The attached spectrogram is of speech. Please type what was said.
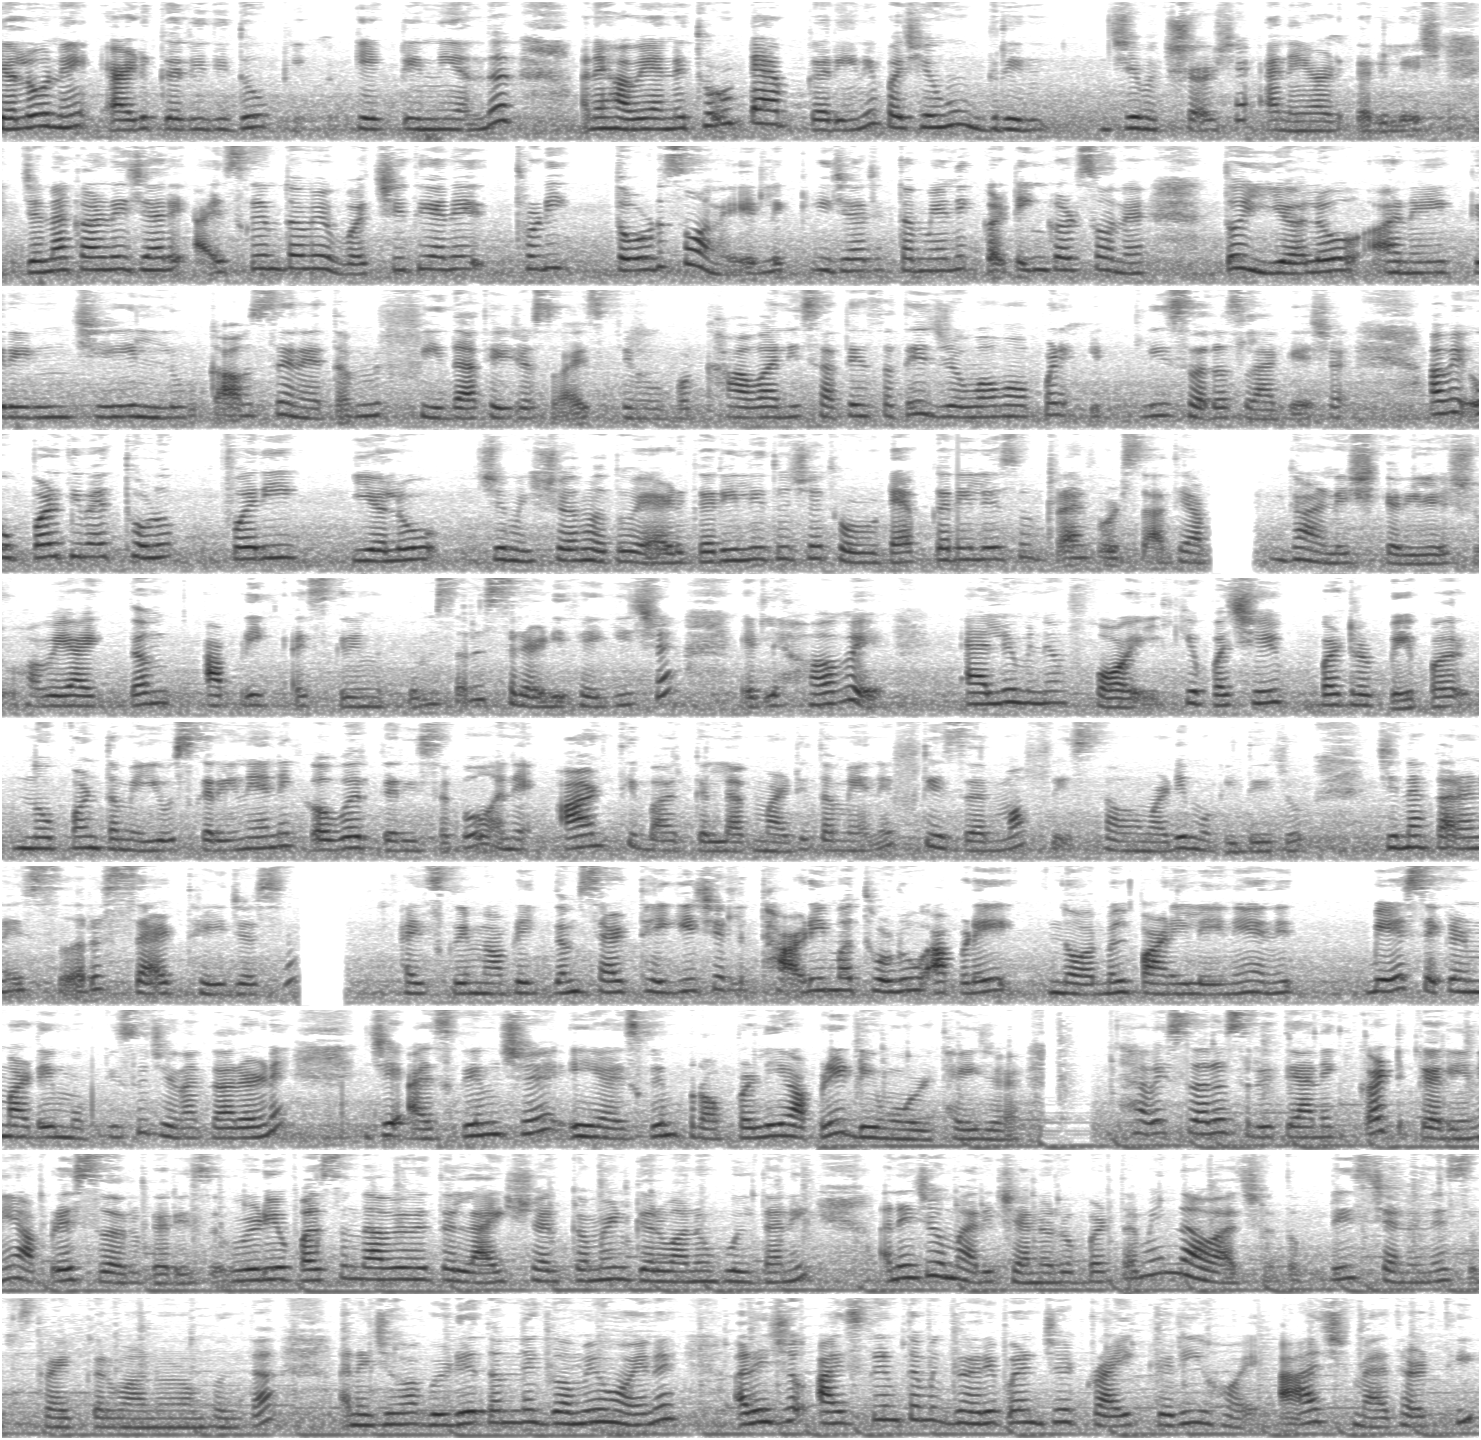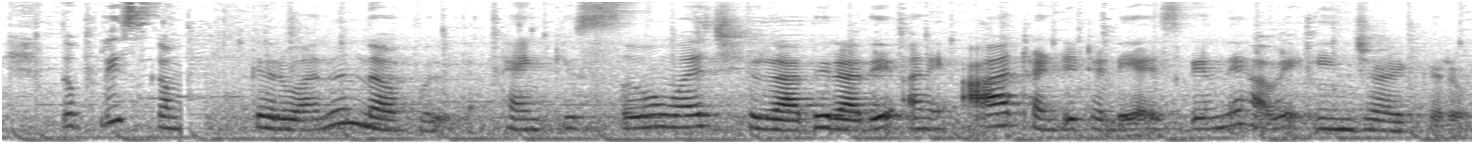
યલોને એડ કરી દીધું કેક ટીનની અંદર. અને હવે એને થોડું ટેપ કરીને પછી હું ગ્રીન જે મિક્સર છે એને એડ કરી લઈશ. જેના કારણે જ્યારે આઈસ્ક્રીમ તમે વચ્ચેથી એને થોડી તોડશો ને, એટલે કે જ્યારે તમે એની કટિંગ કરશો ને, તો યલો અને ગ્રીન જે લુક આવશે ને, તમે ફીદા થઈ જશો આઈસ્ક્રીમ ઉપર. ખાવાની સાથે સાથે જોવામાં પણ એટલી સરસ લાગે છે. હવે ઉપરથી મેં થોડુંક ફરી યલો જે મિક્સર હતું એડ કરી લીધું છે, થોડું ટેપ કરી લઈશું ડ્રાયફ્રૂટ સાથે ગાર્નિશ કરી લઈશું. હવે આ એકદમ આપણી આઈસ્ક્રીમ એકદમ સરસ રેડી થઈ ગઈ છે. એટલે હવે એલ્યુમિનિયમ ફોઇલ કે પછી બટર પેપરનો પણ તમે યુઝ કરીને એને કવર કરી શકો અને આઠથી બાર કલાક માટે તમે એને ફ્રીઝરમાં ફ્રીઝ થવા માટે મૂકી દેજો. જેના કારણે સરસ સેટ થઈ જશે. આઈસ્ક્રીમ આપણે એકદમ સેટ થઈ ગઈ છે એટલે થાળીમાં થોડું આપણે નોર્મલ પાણી લઈને એને બે સેકન્ડ માટે મૂકીશું, જેના કારણે જે આઈસ્ક્રીમ છે એ આઈસ્ક્રીમ પ્રોપરલી આપણી ડિમોલ્ડ થઈ જાય. હવે સરસ રીતે આને કટ કરીને આપણે સર્વ કરીશું. વીડિયો પસંદ આવ્યો હોય તો લાઇક શેર કમેન્ટ કરવાનું ભૂલતા નહીં. અને જો મારી ચેનલ ઉપર તમે નવા છો તો પ્લીઝ ચેનલને સબસ્ક્રાઈબ કરવાનું ન ભૂલતા. અને જો આ વીડિયો તમને ગમ્યો હોય ને, અને જો આઈસ્ક્રીમ તમે ઘરે પણ જો ટ્રાય કરી હોય આ જ મેથડથી તો પ્લીઝ કમેન્ટ કરવાનું ન ભૂલતા. Thank you so much Radhe Radhe. અને આ ઠંડી ઠંડી આઈસ્ક્રીમને હવે એન્જોય કરો.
